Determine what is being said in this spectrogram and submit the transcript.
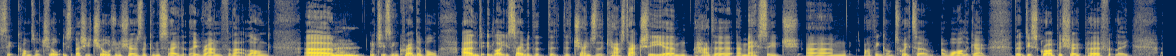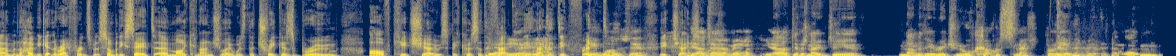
sitcoms or chil- especially children's shows that can say that they ran for that long, um, mm. which is incredible. And it, like you say, with the, the, the, change of the cast, actually um, had a, a message, um, I think, on Twitter a while ago that described the show perfectly. Um, and I hope you get the reference, but somebody said uh, Mike and Angelo was the Trigger's broom of kids shows because of the yeah, fact yeah, that it yeah. had a different. It was, yeah. It changed. Yeah, so I, I mean, I, yeah, there was nobody none of the original cast left by the end of it. Um,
